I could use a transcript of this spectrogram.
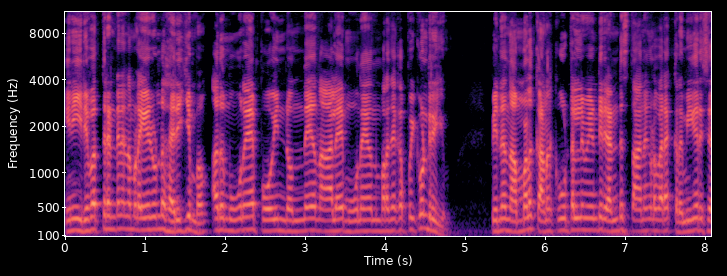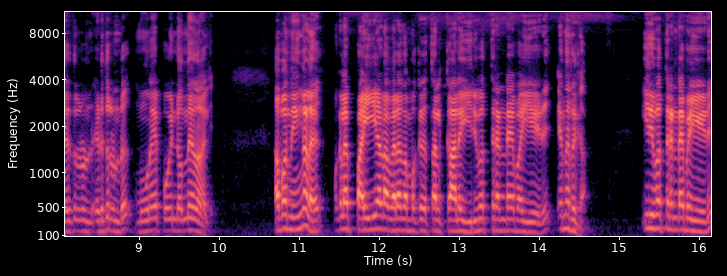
ഇനി ഇരുപത്തിരണ്ടിനെ നമ്മൾ ഏഴ് കൊണ്ട് ഹരിക്കുമ്പം അത് മൂന്ന് പോയിന്റ് ഒന്ന് നാല് മൂന്ന് എന്ന് പറഞ്ഞൊക്കെ പോയിക്കൊണ്ടിരിക്കും. പിന്നെ നമ്മൾ കണക്കൂട്ടലിന് വേണ്ടി രണ്ട് സ്ഥാനങ്ങൾ വരെ ക്രമീകരിച്ച് എടുത്തിട്ടുണ്ട്. എടുത്തിട്ടുണ്ട് മൂന്ന് പോയിന്റ് ഒന്ന് നാല്. അപ്പോൾ നിങ്ങൾ മക്കളെ പയ്യയുടെ വില നമുക്ക് തൽക്കാലം ഇരുപത്തിരണ്ട് ബൈ ഏഴ് എന്നെടുക്കാം. ഇരുപത്തിരണ്ട് ബൈ ഏഴ്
